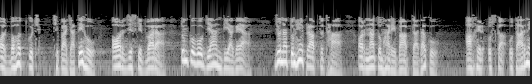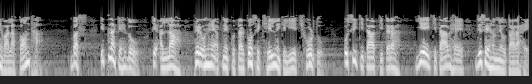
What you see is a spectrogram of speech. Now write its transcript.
और बहुत कुछ छिपा जाते हो, और जिसके द्वारा तुमको वो ज्ञान दिया गया, जो न तुम्हें प्राप्त था और न तुम्हारे बाप दादा को। आखिर उसका उतारने वाला कौन था? बस इतना कह दो कि अल्लाह फिर उन्हें अपने कुतर्कों से खेलने के लिए छोड़ दो। उसी किताब की तरह ये एक किताब है जिसे हमने उतारा है।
